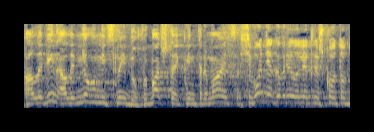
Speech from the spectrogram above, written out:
Але він, але в нього міцний дух. Ви бачите, як він тримається. Сегодня говорил Олег Лешко о том,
